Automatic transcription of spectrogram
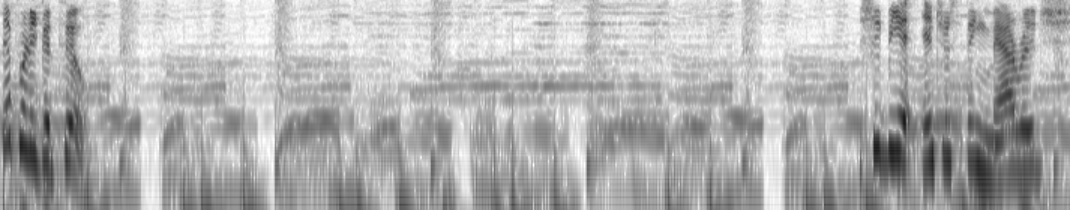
they're pretty good too. should be an interesting marriage,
